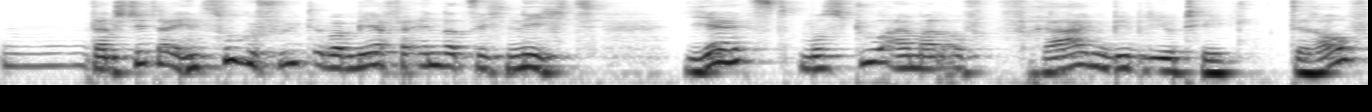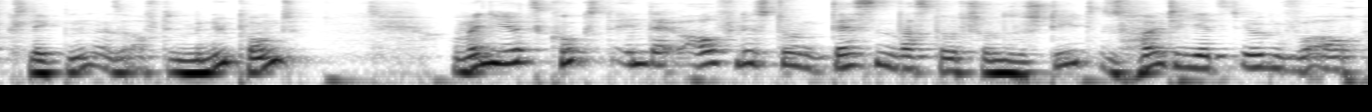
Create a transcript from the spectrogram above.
Dann steht da hinzugefügt, aber mehr verändert sich nicht. Jetzt musst du einmal auf Fragenbibliothek draufklicken, also auf den Menüpunkt und wenn du jetzt guckst in der Auflistung dessen, was dort schon so steht, sollte jetzt irgendwo auch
